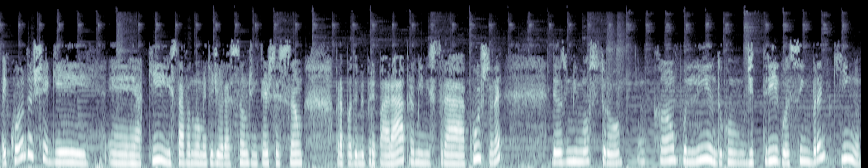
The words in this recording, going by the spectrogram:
E quando eu cheguei é, aqui, estava no momento de oração, de intercessão, para poder me preparar para ministrar curso, né? Deus me mostrou um campo lindo de trigo assim branquinho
